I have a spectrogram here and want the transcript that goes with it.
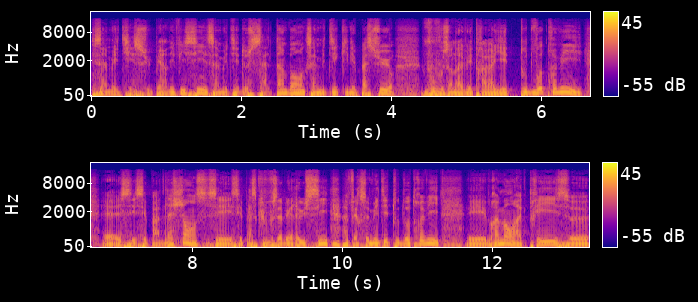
c'est un métier super difficile. C'est un métier de saltimbanque. C'est un métier qui n'est pas sûr. Vous, vous en avez travaillé toute votre vie. Euh, c'est pas de la chance. C'est parce que vous avez réussi à faire ce métier toute votre vie. Et vraiment, actrice, euh,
